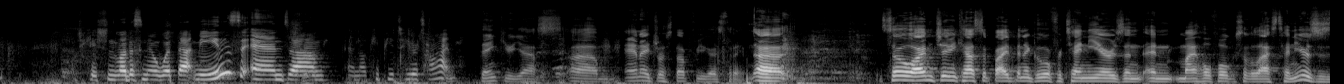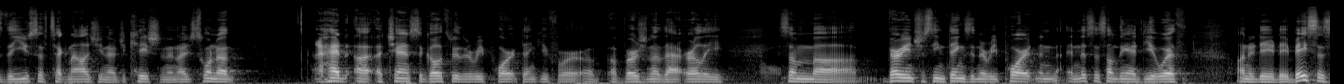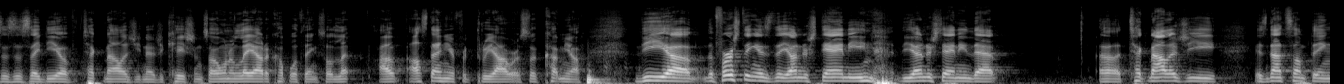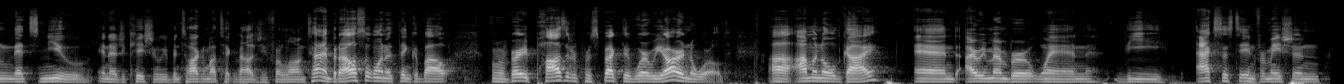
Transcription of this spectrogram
education. Let us know what that means, and, um, and I'll keep you to your time. Thank you, yes. Um, and I dressed up for you guys today. Uh, so I'm Jaime Casap. I've been at Google for 10 years, and, and my whole focus of the last 10 years is the use of technology in education. And I just want to, I had a, a, chance to go through the report. Thank you for a, a version of that early. Some uh, very interesting things in the report, and, and this is something I deal with on a day-to-day basis is this idea of technology and education. So I want to lay out a couple of things. So let, I'll, I'll stand here for three hours, so cut me off. The, uh, the first thing is the understanding, the understanding that uh, technology is not something that's new in education. We've been talking about technology for a long time, but I also want to think about from a very positive perspective where we are in the world. Uh, I'm an old guy, and I remember when the access to information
